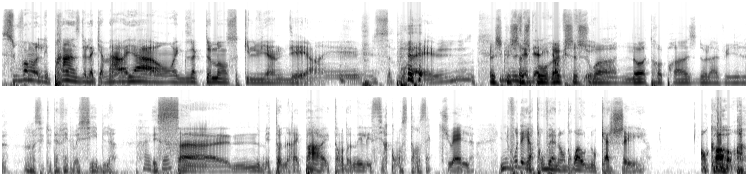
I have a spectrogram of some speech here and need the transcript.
souvent les princes de la Camarilla ont exactement ce qu'il vient de dire. Et ça pourrait. Est-ce que ça se pourrait que ce soit notre prince de la ville? Ah, C'est tout à fait possible. Et ça ne m'étonnerait pas, étant donné les circonstances actuelles. Il nous faut d'ailleurs trouver un endroit où nous cacher. Encore.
